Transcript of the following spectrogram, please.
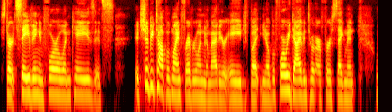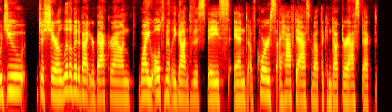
start saving in 401ks. It's it should be top of mind for everyone, no matter your age. But, you know, before we dive into our first segment, would you just share a little bit about your background, why you ultimately got into this space? And of course, I have to ask about the conductor aspect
